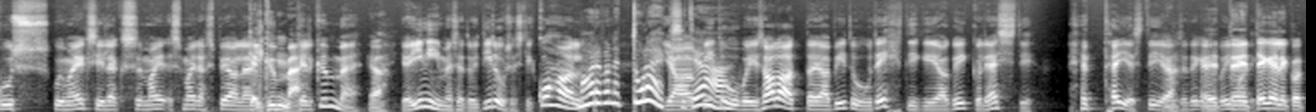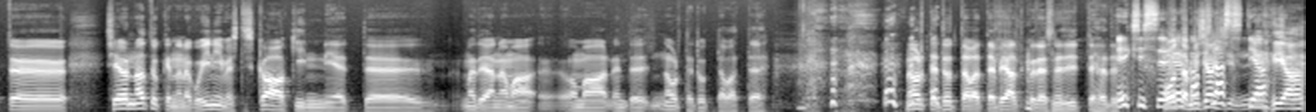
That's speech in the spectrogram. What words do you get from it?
kus, kui ma ei eksi, läks Smi- Smilex peale Kell kümme. kell kümme jah. ja inimesed olid ilusasti kohal ma arvan, et ja tuleksid jaa pidu. võis alata ja pidu tehtigi ja kõik oli hästi. et täiesti on see tegelikult et võimalik. tegelikult öö, see on natukene nagu inimestes ka kinni, et ma tean oma, oma nende noorte tuttavate, noorte tuttavate pealt, kuidas nad ütlevad, et Ehk siis, öö, kaks last ja- jah,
